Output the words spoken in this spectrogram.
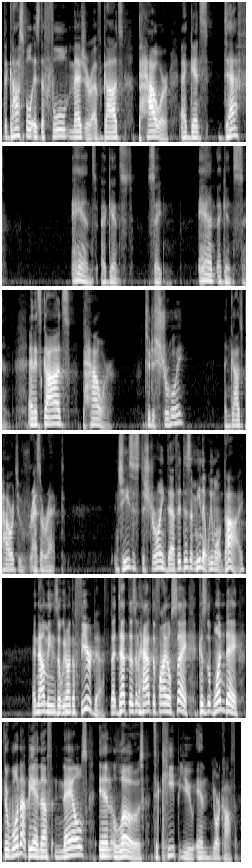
The gospel is the full measure of God's power against death and against Satan. and against sin. And it's God's power to destroy and God's power to resurrect. Jesus destroying death, it doesn't mean that we won't die. And now means that we don't have to fear death, that death doesn't have the final say, because the one day there will not be enough nails in Lowe's to keep you in your coffin.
